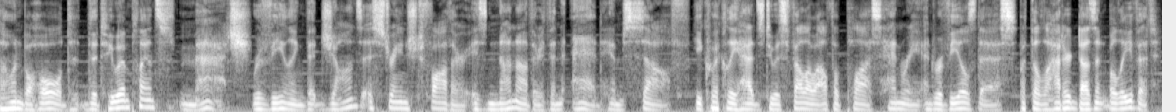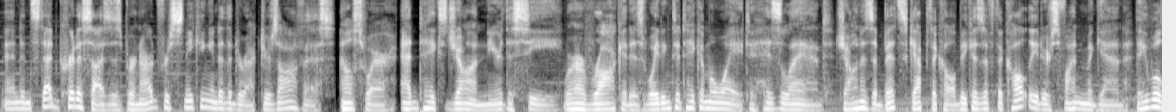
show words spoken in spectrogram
Lo and behold, the two implants match, revealing that John's estranged father is none other than Ed himself. He quickly heads to his fellow Alpha Plus, Henry, and reveals this, but the latter doesn't believe it, and instead criticizes Bernard for sneaking into the director's office. Elsewhere, Ed takes John near the sea, where a rocket is waiting to take him away to his land. John is a bit skeptical because if the cult leaders find him again, they will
